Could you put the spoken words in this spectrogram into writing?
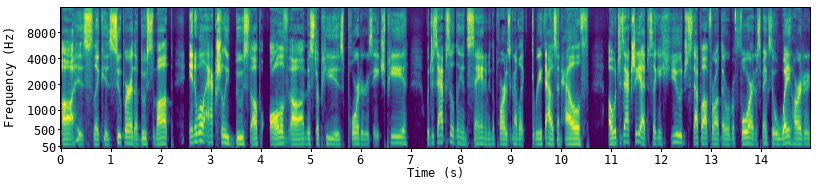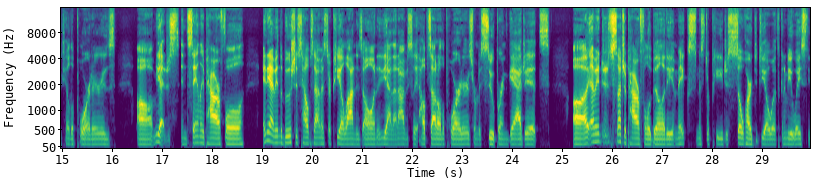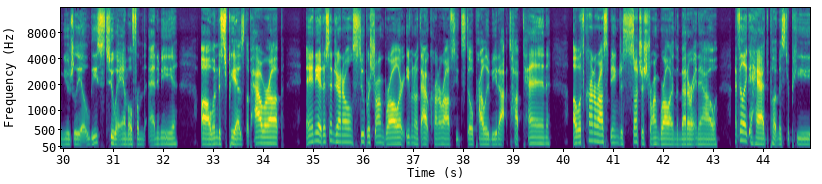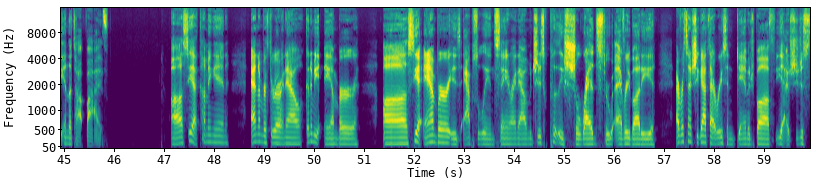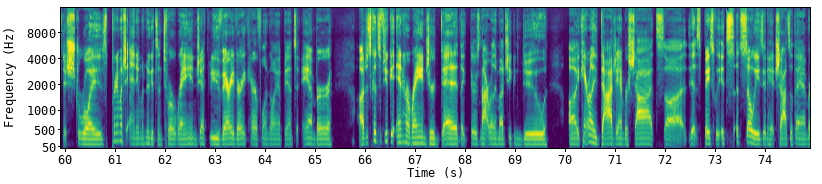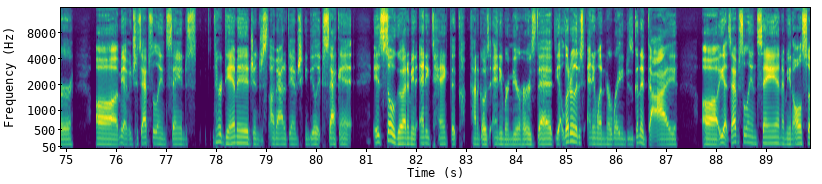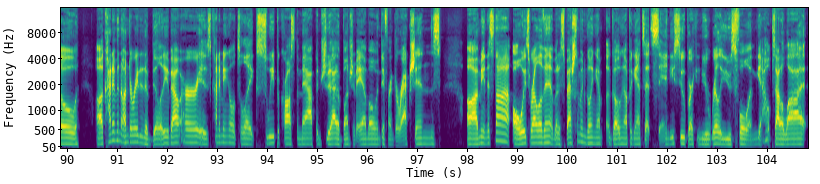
uh his like his super that boosts him up and it will actually boost up all of uh Mr. P's porter's HP, which is absolutely insane. I mean the porter's gonna have like 3000 health uh, which is actually yeah, just like a huge step up from what they were before. It just makes it way harder to kill the porters. Um, yeah, just insanely powerful. And yeah, I mean the boost just helps out Mr. P a lot on his own, and yeah, then obviously it helps out all the porters from his super and gadgets. Uh, I mean, it's such a powerful ability. It makes Mr. P just so hard to deal with. Going to be wasting usually at least two ammo from the enemy uh, when Mr. P has the power up. And yeah, just in general, super strong brawler. Even without Ruffs, he'd still probably be top 10. Uh, with Ruffs being just such a strong brawler in the meta right now, I feel like I had to put Mr. P in the top five. Uh, so yeah, coming in at number three right now, gonna be Amber. Uh, so yeah, Amber is absolutely insane right now. I mean, she just completely shreds through everybody. Ever since she got that recent damage buff, yeah, she just destroys pretty much anyone who gets into her range. You have to be very, very careful in going up against Amber. Uh, just because if you get in her range, you're dead. Like, there's not really much you can do. Uh, you can't really dodge Amber shots. Uh, it's basically it's it's so easy to hit shots with Amber. Um, yeah, I mean she's absolutely insane. Just her damage and just the amount of damage she can deal each second is so good. I mean, any tank that c- kind of goes anywhere near her is dead. Yeah, literally just anyone in her range is gonna die. Uh, yeah, it's absolutely insane. I mean, also, uh, kind of an underrated ability about her is kind of being able to like sweep across the map and shoot out a bunch of ammo in different directions. Uh, I mean, it's not always relevant, but especially when going up going up against that Sandy super, it can be really useful and yeah, helps out a lot.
